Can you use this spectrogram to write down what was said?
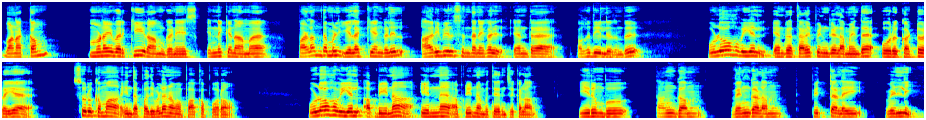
வணக்கம். முனைவர் கி. ராம் கணேஷ். இன்றைக்கி நாம் பழந்தமிழ் இலக்கியங்களில் அறிவியல் சிந்தனைகள் என்ற பகுதியிலிருந்து உலோகவியல் என்ற தலைப்பின் கீழ் அமைந்த ஒரு கட்டுரையை சுருக்கமாக இந்த பதிவில் நம்ம பார்க்க போகிறோம் உலோகவியல் அப்படின்னா என்ன அப்படின்னு நம்ம தெரிஞ்சுக்கலாம். இரும்பு தங்கம் வெங்கலம் பித்தளை வெள்ளி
